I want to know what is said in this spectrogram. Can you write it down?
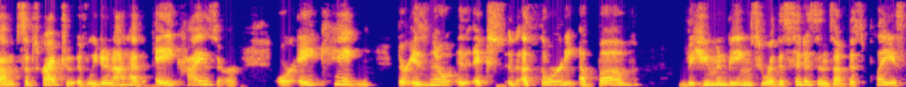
um, subscribe to, if we do not have a Kaiser or a king, there is no ex- authority above the human beings who are the citizens of this place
